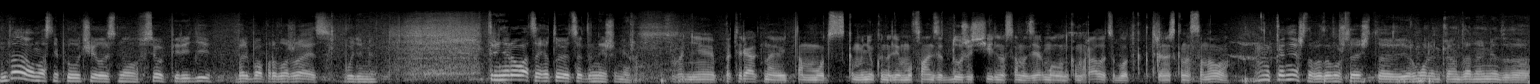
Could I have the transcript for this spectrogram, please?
Да, у нас не получилось, но все впереди. Борьба продолжается. Будем тренироваться и готовиться к дальнейшим играм. Сьогодні Петряк навіть там от з Каменюка на лівому фланзі дуже щільно саме з Ярмоленком грали. Це була така тренерська настанова. Ну, конечно, потому что я считаю, Ермоленко на данный момент это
